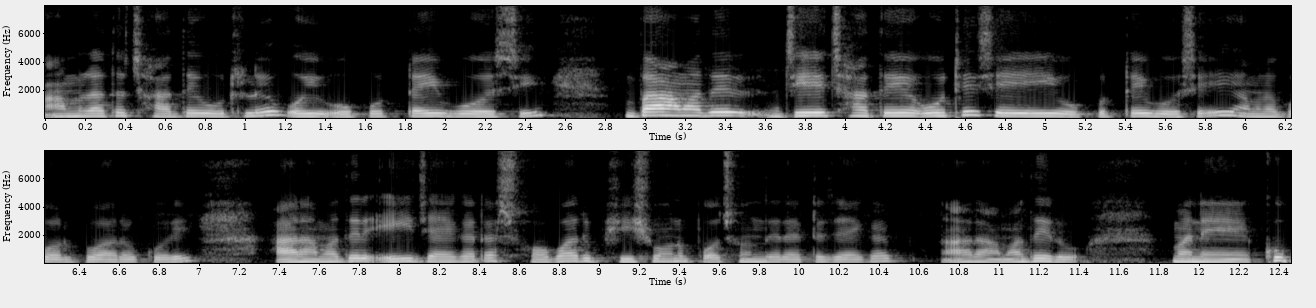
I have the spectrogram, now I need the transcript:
আমরা তো ছাদে উঠলে ওই ওপরটাই বসি বা আমাদের যে ছাদে ওঠে সেই এই ওপরটাই বসেই আমরা গল্প আরও করি। আর আমাদের এই জায়গাটা সবার ভীষণ পছন্দের একটা জায়গা। আর আমাদেরও মানে খুব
